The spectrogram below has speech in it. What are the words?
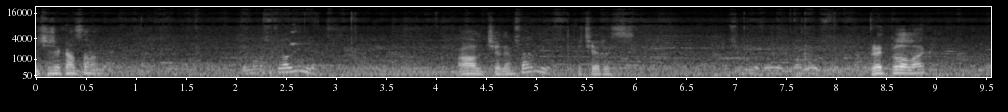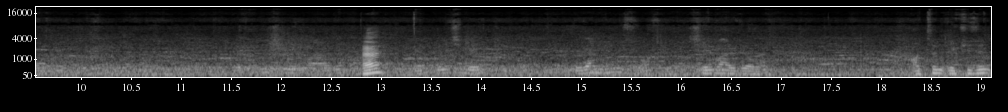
İçecek alsana. Limon suyu alayım mı? Al içelim. İçer miyiz? İçeriz. Red Bull alak. He? Red Bull içmeyin. Neden biliyor musun? Şey var diyorlar. Atın, öküzün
